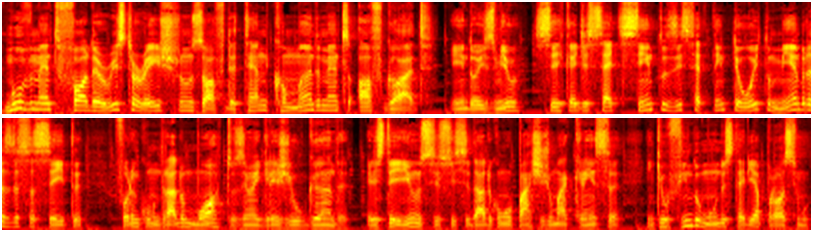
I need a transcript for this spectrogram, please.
Movement for the Restorations of the Ten Commandments of God. Em 2000, cerca de 778 membros dessa seita foram encontrados mortos em uma igreja em Uganda. Eles teriam se suicidado como parte de uma crença em que o fim do mundo estaria próximo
